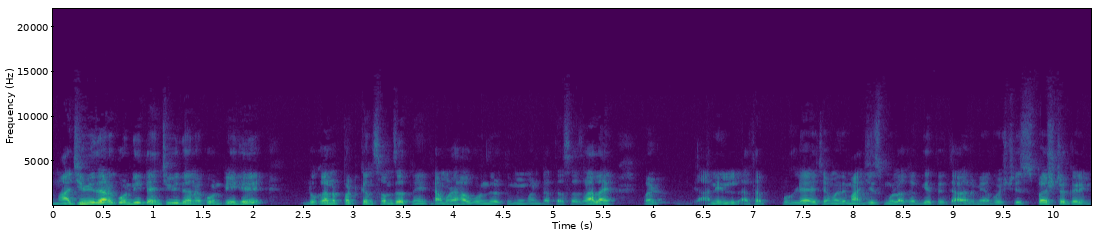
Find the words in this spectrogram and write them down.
माझी विधानं कोणती त्यांची विधानं कोणती हे लोकांना पटकन समजत नाही. त्यामुळे हा गोंधळ तुम्ही म्हणता तसा झाला आहे पण अनिल आता पुढल्या याच्यामध्ये माझीच मुलाखत घेते त्यावर मी या गोष्टी स्पष्ट करीन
